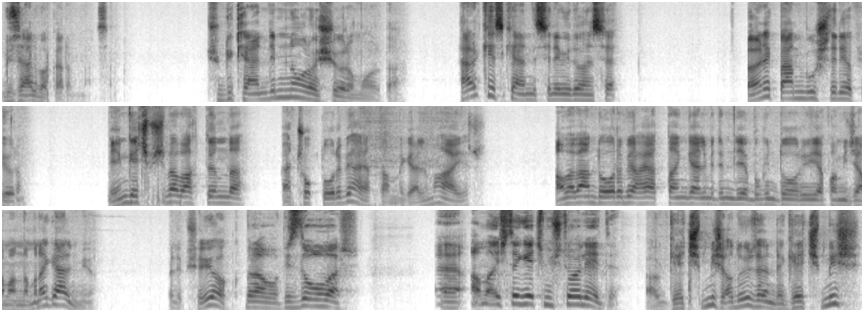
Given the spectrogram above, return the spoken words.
Güzel bakarım ben sana. Çünkü kendimle uğraşıyorum orada. Herkes kendisine bir dönse. Örnek ben bu işleri yapıyorum. Benim geçmişime baktığımda ben çok doğru bir hayattan mı geldim? Hayır. Ama ben doğru bir hayattan gelmedim diye bugün doğruyu yapamayacağım anlamına gelmiyor. Öyle bir şey yok. Bravo bizde o var. Ee, ama işte geçmişte öyleydi. Ya geçmiş adı üzerinde geçmiş,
